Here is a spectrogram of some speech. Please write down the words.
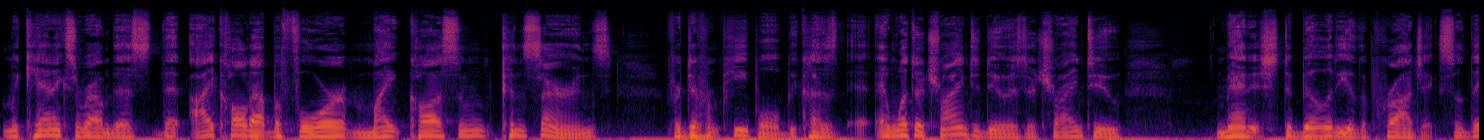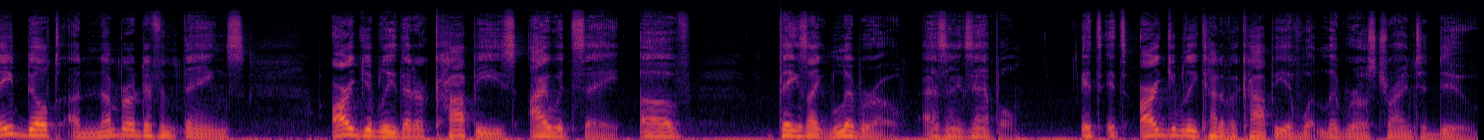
mechanics around this that I called out before might cause some concerns for different people because and what they're trying to do is they're trying to manage stability of the project. So they built a number of different things arguably that are copies, I would say, of things like Libero as an example. It's it's arguably kind of a copy of what Libero is trying to do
